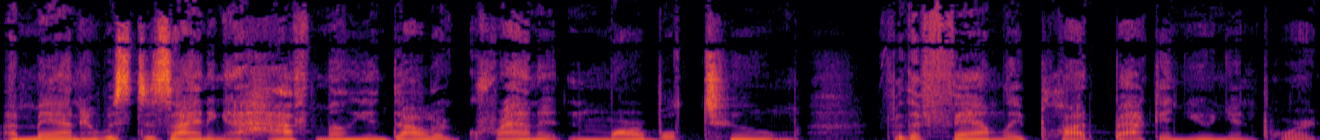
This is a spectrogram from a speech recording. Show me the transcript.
a man who was designing a half million dollar granite and marble tomb for the family plot back in Unionport.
